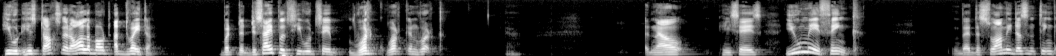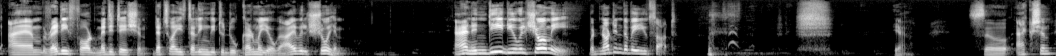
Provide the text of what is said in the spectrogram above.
he would, his talks were all about Advaita. But the disciples, he would say, work, work, and work. Now, he says, you may think that the Swami doesn't think I am ready for meditation. That's why he's telling me to do karma yoga. I will show him. And indeed, you will show me, but not in the way you thought. yeah. So, action,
